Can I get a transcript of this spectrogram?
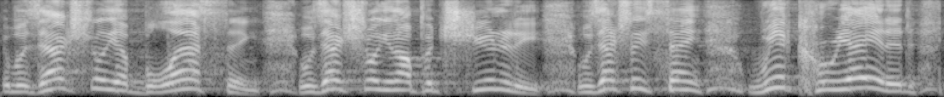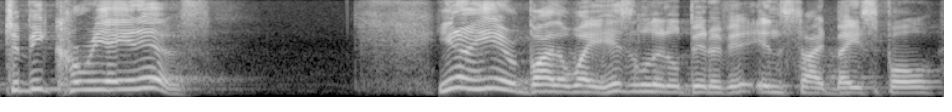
It was actually a blessing. It was actually an opportunity. It was actually saying, we're created to be creative. You know, here, by the way, here's a little bit of inside baseball.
